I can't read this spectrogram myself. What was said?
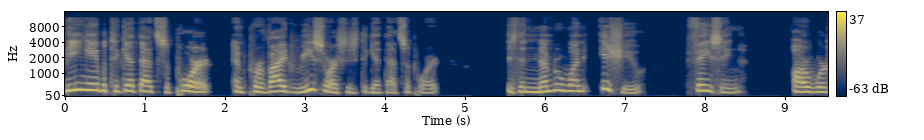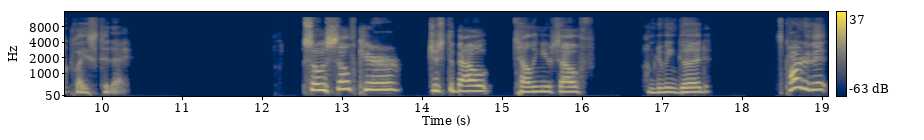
Being able to get that support and provide resources to get that support is the number one issue facing our workplace today. So, self care just about telling yourself, I'm doing good, it's part of it.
